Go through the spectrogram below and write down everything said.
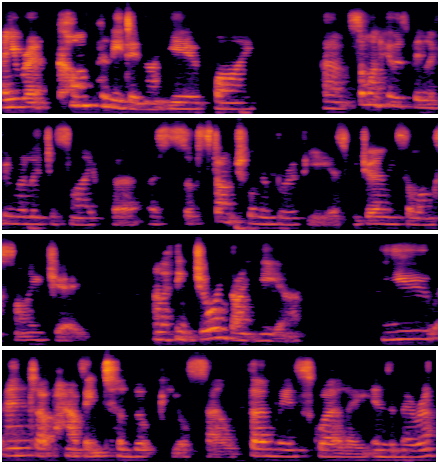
And you're accompanied in that year by um, someone who has been living religious life for a substantial number of years, who journeys alongside you. And I think during that year, you end up having to look yourself firmly and squarely in the mirror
